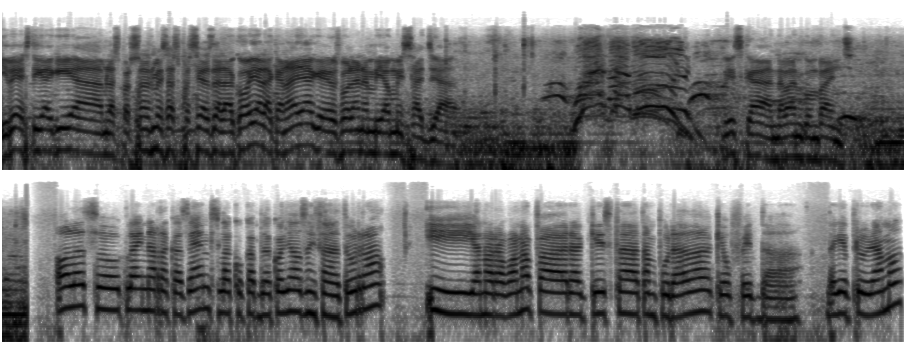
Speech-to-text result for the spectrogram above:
I bé, estic aquí amb les persones més especials de la colla, la canalla, que us volen enviar un missatge. Visca, endavant, companys. Hola, sóc l'Aina Requesens, la cocap de colla dels Nits de Torre i enhorabona per aquesta temporada que heu fet d'aquest programa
